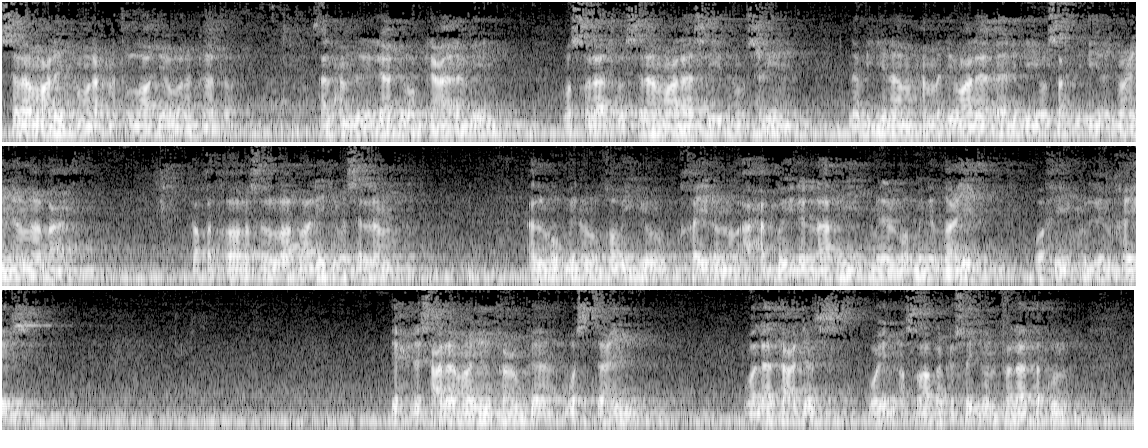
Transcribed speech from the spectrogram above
السلام عليكم ورحمة الله وبركاته. الحمد لله رب العالمين والصلاة والسلام على سيد المرسلين نبينا محمد وعلى آله وصحبه أجمعين ما بعد. فقد قال صلى الله عليه وسلم المؤمن القوي خير وأحب إلى الله من المؤمن الضعيف وفي كل خير احرص على ما ينفعك واستعن ولا تعجز وإن أصابك شيء فلا تقل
